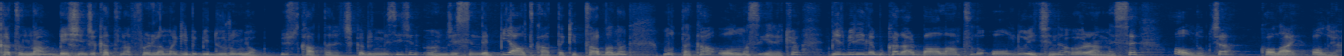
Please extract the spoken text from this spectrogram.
katından 5. katına fırlama gibi bir durum yok. Üst katlara çıkabilmesi için öncesinde bir alt kattaki tabanın mutlaka olması gerekiyor. Birbiriyle bu kadar bağlantılı olduğu için de öğrenmesi oldukça kolay oluyor.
